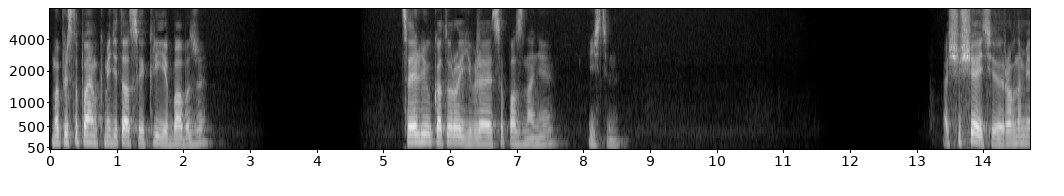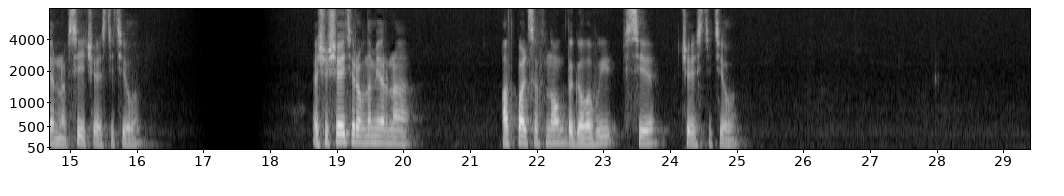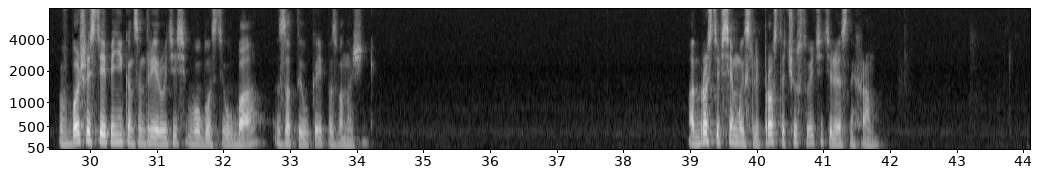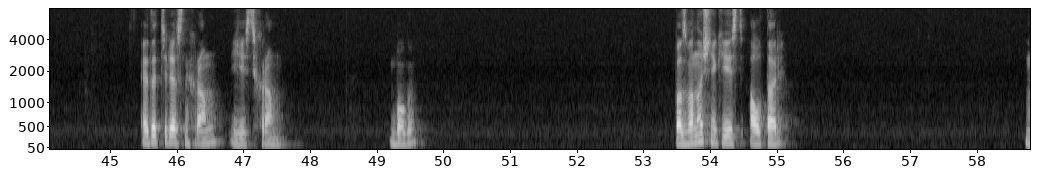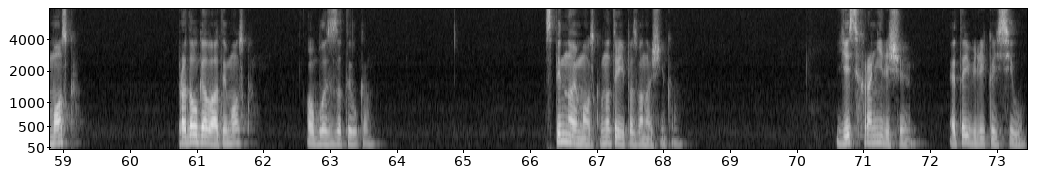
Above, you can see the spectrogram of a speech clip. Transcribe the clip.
Мы приступаем к медитации Крия Бабаджи, целью которой является познание истины. Ощущайте равномерно все части тела. Ощущайте равномерно от пальцев ног до головы все части тела. В большей степени концентрируйтесь в области лба, затылка и позвоночника. Отбросьте все мысли, просто чувствуйте телесный храм – Этот телесный храм есть храм Бога. Позвоночник есть алтарь. Мозг, продолговатый мозг, область затылка. Спинной мозг внутри позвоночника. Есть хранилище этой великой силы.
